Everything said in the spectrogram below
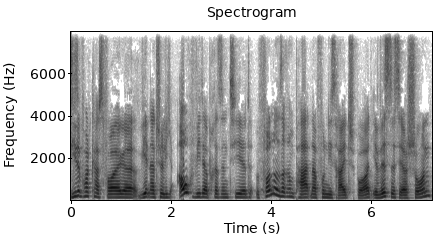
Diese Podcast-Folge wird natürlich auch wieder präsentiert von unserem Partner Fundis Reitsport. Ihr wisst es ja schon,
